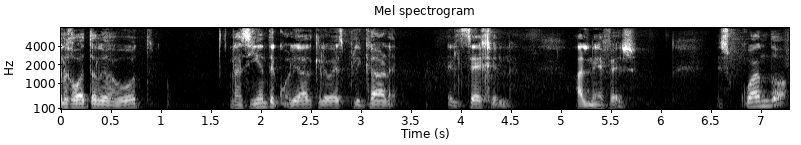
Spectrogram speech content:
el Jobat al la siguiente cualidad que le va a explicar el Segel al Nefesh es cuando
